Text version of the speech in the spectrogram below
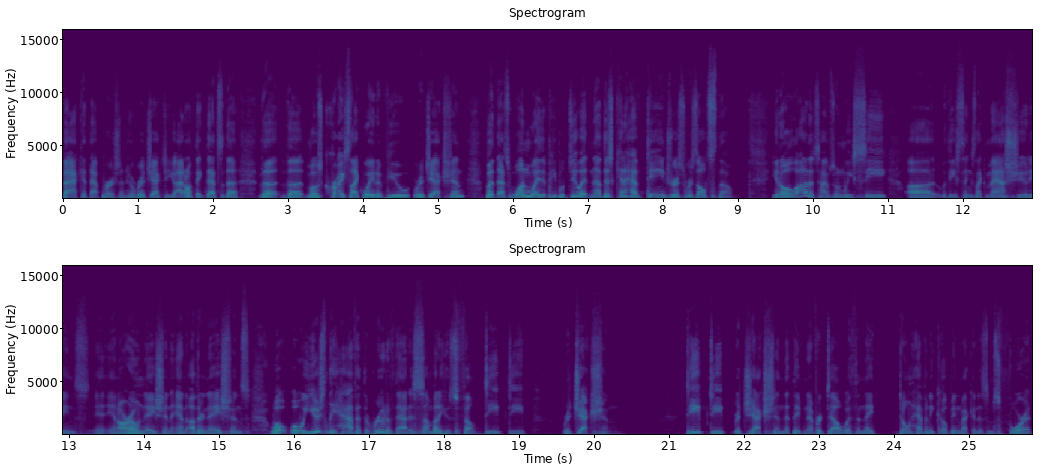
back at that person who rejected you i don't think that's the the, the most christ-like way to view rejection but that's one way that people do it now this can have dangerous results though you know, a lot of the times when we see uh, these things like mass shootings in, in, our own nation and other nations, what, what we usually have at the root of that is somebody who's felt deep, deep rejection. Deep, deep rejection that they've never dealt with and they don't have any coping mechanisms for it.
